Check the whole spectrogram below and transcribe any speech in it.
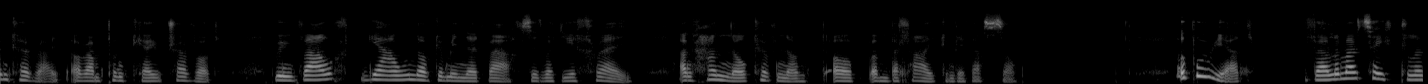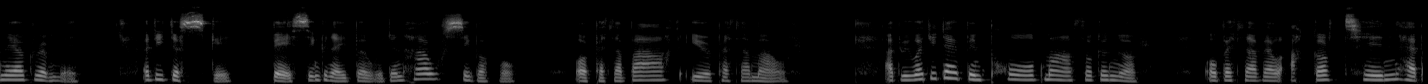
yn cyrraedd o ran pynciau i'w trafod. Dwi'n falch iawn o'r gymuned fach sydd wedi ei chreu yng nghanol cyfnod o ymbellau cymdeithasol. Y bwriad, fel y mae'r teitl yn ei awgrymu, ydy dysgu beth sy'n gwneud bywyd yn haws i bobl, o'r pethau bach i'r pethau mawr. A dwi wedi derbyn pob math o gyngor – o bethau fel agor tin heb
